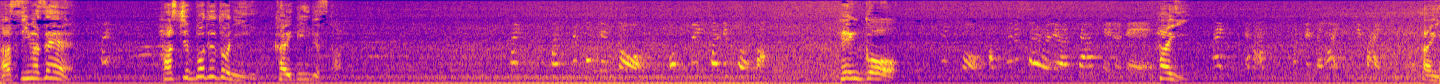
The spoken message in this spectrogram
す。あすいませんはいハッシュポテトに変えていいですか？はい、ハッシュポテト、お追加でしょうか。変更はい、そう、アップルパイよりはキャンセルで。はい、はいじゃあ、ハッシュポテトが1枚。はい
